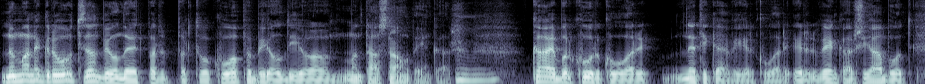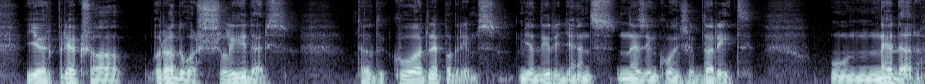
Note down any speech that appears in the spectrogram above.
Nu, man ir grūti atbildēt par, par to kopabildi, jo man tās nav vienkārši. Mm. Kā jau ar kuru kori, ne tikai vīru kori, ir vienkārši jābūt, ja ir priekšā radošs līderis, tad kori nepagrims. Ja diriģents nezina, ko viņš grib darīt, un nedara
